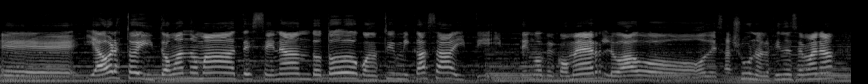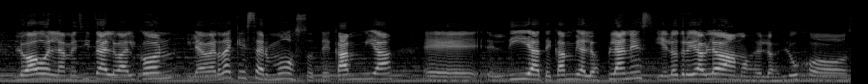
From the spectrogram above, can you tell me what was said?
eh, y ahora estoy tomando mate, cenando, todo, cuando estoy en mi casa y, tengo que comer, lo hago, o desayuno los fines de semana, lo hago en la mesita del balcón y la verdad que es hermoso, te cambia eh, el día, te cambia los planes y el otro día hablábamos de los lujos,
